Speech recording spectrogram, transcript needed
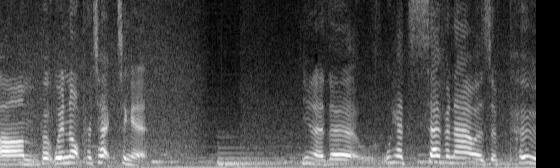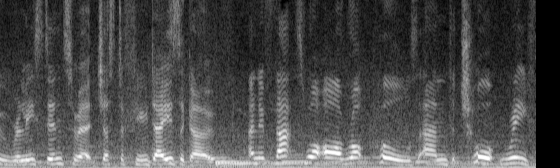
um, but we're not protecting it. You know, the, we had seven hours of poo released into it just a few days ago. And if that's what our rock pools and the chalk reef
